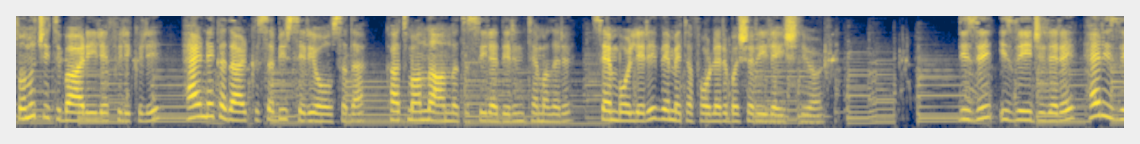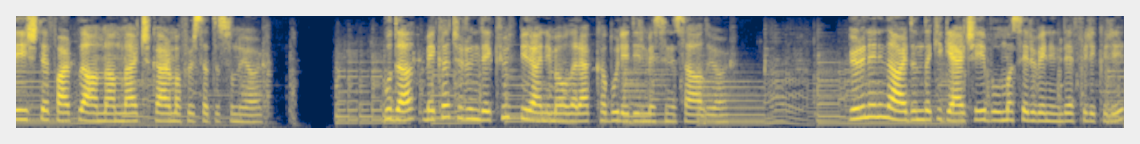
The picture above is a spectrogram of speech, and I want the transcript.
Sonuç itibariyle Flickly, her ne kadar kısa bir seri olsa da, katmanlı anlatısıyla derin temaları, sembolleri ve metaforları başarıyla işliyor. Dizi, izleyicilere her izleyişte farklı anlamlar çıkarma fırsatı sunuyor. Bu da, mecha türünde kült bir anime olarak kabul edilmesini sağlıyor. Görünenin ardındaki gerçeği bulma serüveninde Flickly,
